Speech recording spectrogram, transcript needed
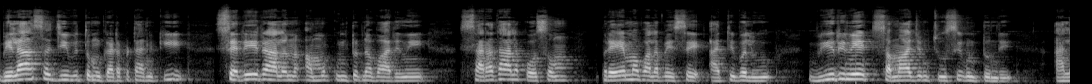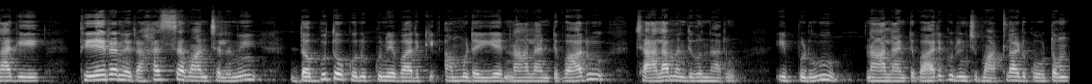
విలాస జీవితం గడపటానికి శరీరాలను అమ్ముకుంటున్న వారిని సరదాల కోసం ప్రేమ వలవేసే అతివలు వీరినే సమాజం చూసి ఉంటుంది. అలాగే తీరని రహస్య వాంఛలని డబ్బుతో కొనుక్కునే వారికి అమ్ముడయ్యే నాలాంటి వారు చాలామంది ఉన్నారు. ఇప్పుడు నాలాంటి వారి గురించి మాట్లాడుకోవటం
